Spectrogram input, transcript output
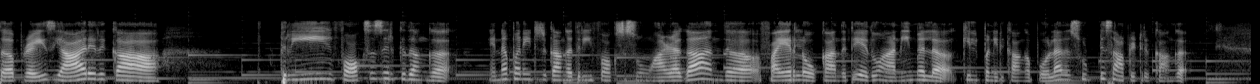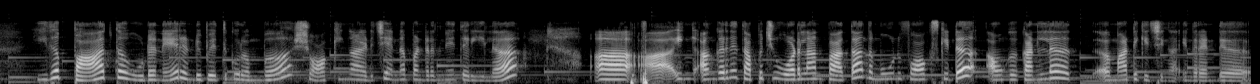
சர்ப்ரைஸ் யார் இருக்கா? த்ரீ ஃபாக்ஸஸ் இருக்குது அங்க. என்ன பண்ணிட்டு இருக்காங்க த்ரீ ஃபாக்ஸஸும் அழகா அந்த ஃபயர்ல உட்காந்துட்டு ஏதோ அனிமலை கில் பண்ணிருக்காங்க போல. அதை சுட்டு சாப்பிட்டுட்டு இருக்காங்க. இத பார்த்த உடனே ரெண்டு பேத்துக்கும் ரொம்ப ஷாக்கிங் ஆயிடுச்சு. என்ன பண்றதுனே தெரியல. ஆஹ் ஆஹ் தப்பிச்சு ஓடலான்னு பார்த்தா அந்த மூணு ஃபாக்ஸ் கிட்ட அவங்க கண்ணில் மாட்டிக்கிச்சுங்க. இந்த ரெண்டு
